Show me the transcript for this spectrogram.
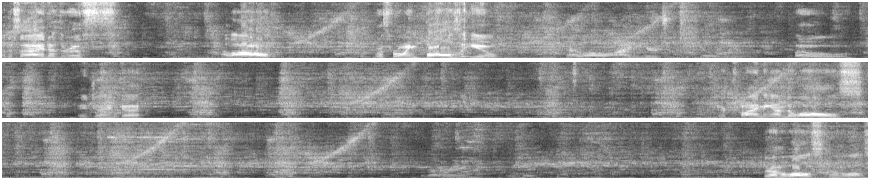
Other side of the roof. Hello. We're throwing balls at you. Hello, I'm here to kill you. Whoa. Hey, giant guy. They're climbing on the walls. Got a ring. Okay. They're on the walls. They're on the walls.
